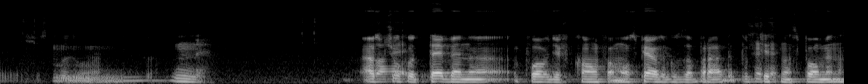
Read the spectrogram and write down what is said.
Или шестоъгълна архитектура? Не. Аз Това чух е- от тебе на Пловдив Конф, ама успях да го забравя, да подтисна спомена.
